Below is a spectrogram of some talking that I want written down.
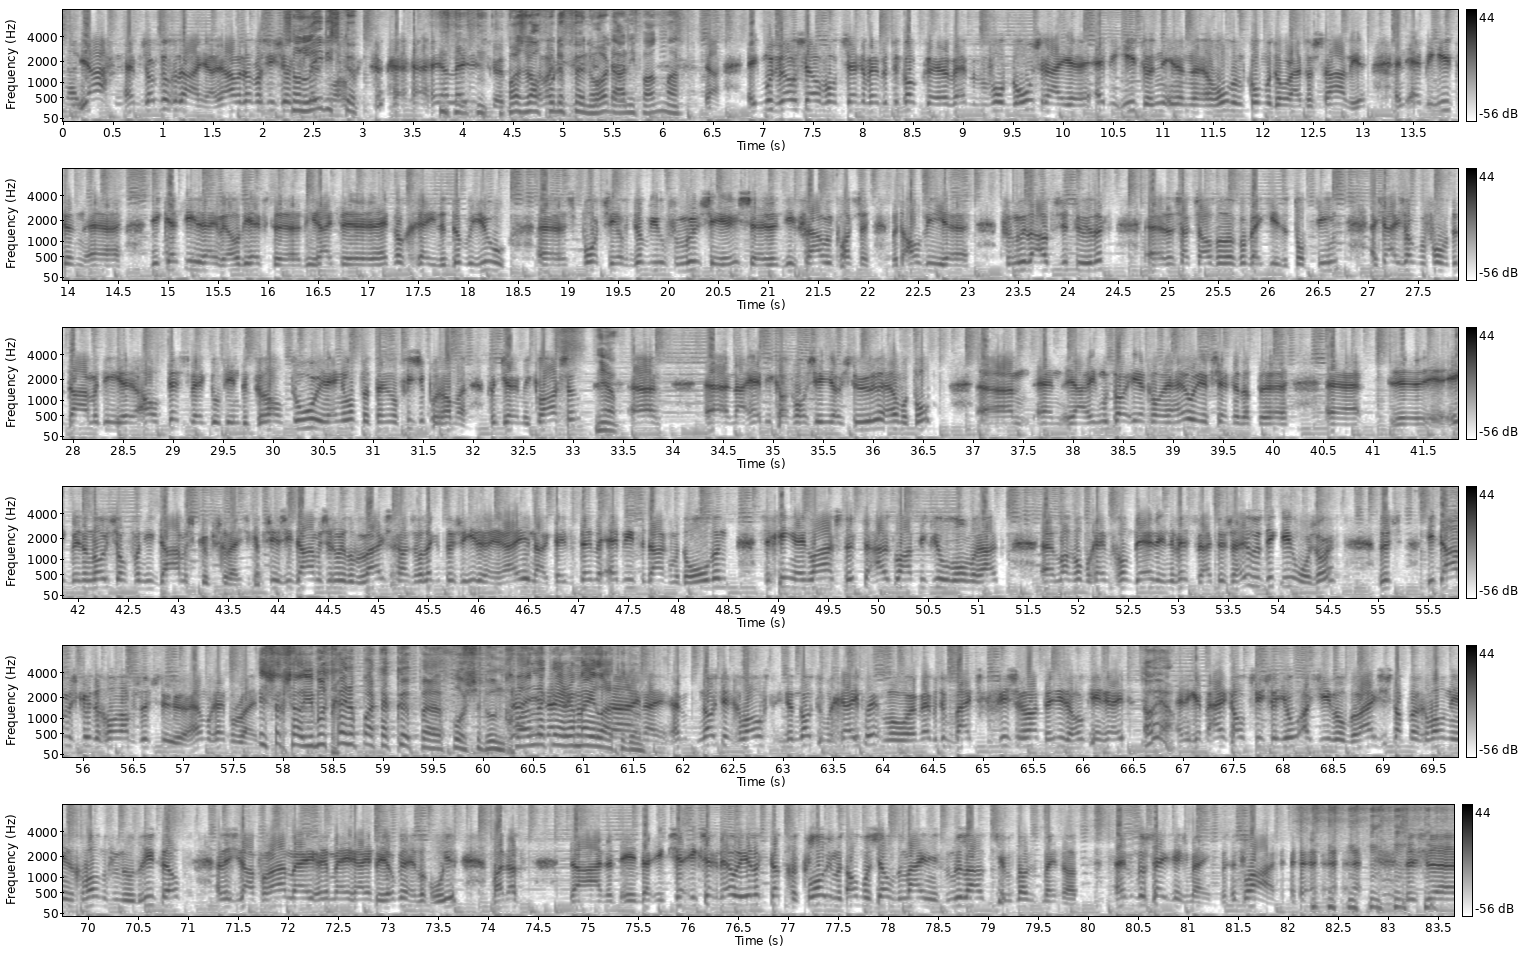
eh, Ja, hebben ze ook nog gedaan, ja. Ja, maar dat was niet zo... Zo'n ladies cup. ja, ladies cup. was wel Dat voor de fun hoor, daar niet van. Maar Ja, ik moet wel zelf ook zeggen, we hebben natuurlijk ook, eh, we hebben bijvoorbeeld bij ons rijden Abby Eaton in een eh, Holland Commodore uit Australië. En Abby Eaton, eh, die kent iedereen wel, die heeft, eh, die rijdt, eh, heeft ook gereden de W eh Sportserie of W Formule Series, eh, die vrouwenklasse met al die eh Formule auto's natuurlijk. Eh dan zat ze altijd ook een beetje in de top 10. En zij is ook bijvoorbeeld de dame die eh, al testwerk doet in de Grand Tour in Engeland, dat televisieprogramma van Jeremy Clarkson. ja. Eh, Eh, nou, Abby kan gewoon serieus sturen, helemaal top. En ja, ik moet wel eer, gewoon heel eerlijk zeggen dat eh, eh, ik ben er nooit zo van die damescups geweest. Ik heb sinds die dames zich willen bewijzen, gaan ze wel lekker tussen iedereen rijden. Nou, ik kan je vertellen, Abby vandaag met de Holden. Ze ging helaas stuk, de uitlaat die viel er onderuit. Eh, lag op een gegeven moment gewoon derde in de wedstrijd. Dus hele dikke jongens hoor. Dus die dames kunnen gewoon absoluut sturen, helemaal geen probleem. Is ook zo, je moet geen aparte cup eh, voor ze doen. Gewoon Nee, lekker nee, er mee laten nee, doen. Nee, heb ik nooit in geloofd. Ik heb het nooit begrepen. Maar we hebben natuurlijk Bijtse Visser gehad, die er ook in reed. Oh ja. En ik heb eigenlijk altijd zoiets van, joh, als je je wil bewijzen, stap dan gewoon in het gewone Formule 3 veld. En als je daar vooraan mee, mee rijdt, ben je ook een hele goeie. Maar dat, ja, dat, dat, ik, zeg, ik zeg het heel eerlijk, dat geklooien met allemaal dezelfde meiden in Formule auto's, heb ik nooit mee gehad. Daar heb ik nog steeds niks mee. Klaar. dus, eh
